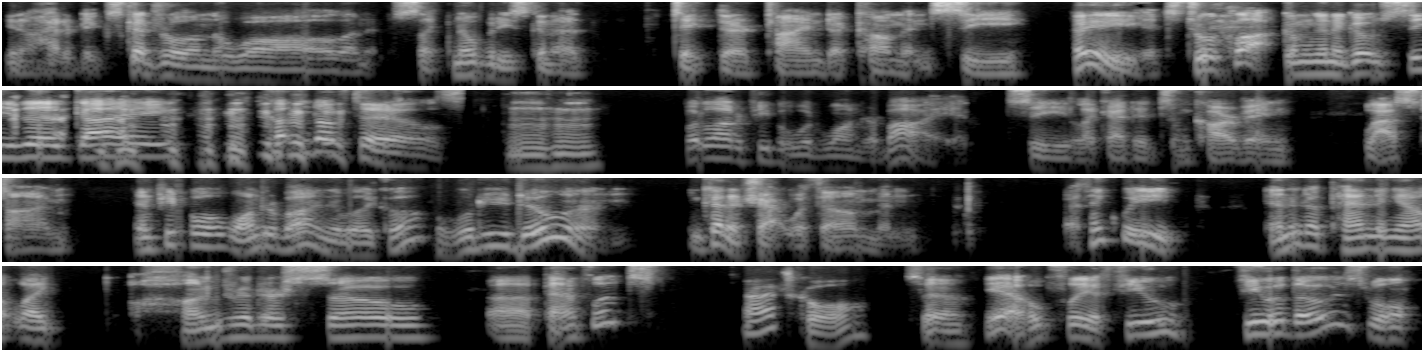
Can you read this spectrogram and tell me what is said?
you know had a big schedule on the wall and it's like nobody's gonna take their time to come and see hey it's two o'clock i'm gonna go see the guy cutting dovetails. Hmm but a lot of people would wander by and see like i did some carving last time and people wander by and they're like oh what are you doing? And kind of chat with them and i think we ended up handing out like a hundred or so uh, pamphlets. Oh, that's cool. So yeah, hopefully a few few of those will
